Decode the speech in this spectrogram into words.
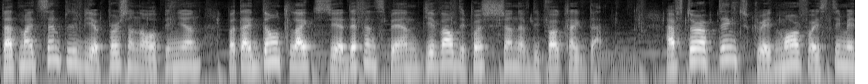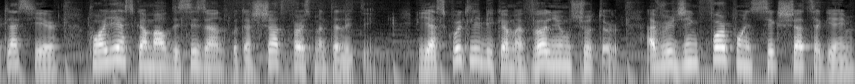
That might simply be a personal opinion, but I don't like to see a defenseman give out the possession of the puck like that. After opting to create more for his teammate last year, Poirier has come out this season with a shot-first mentality. He has quickly become a volume shooter, averaging 4.6 shots a game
